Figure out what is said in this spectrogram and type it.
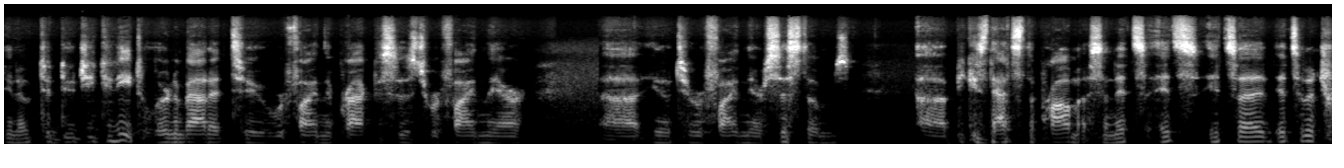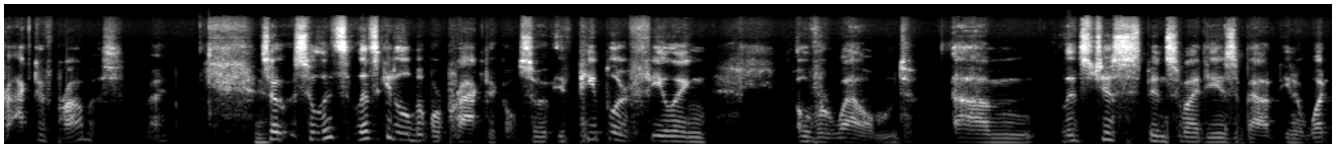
you know to do GTD to learn about it to refine their practices to refine their uh, you know to refine their systems uh, because that's the promise and it's it's it's a it's an attractive promise right? Yeah. so so let's let's get a little bit more practical. So if people are feeling overwhelmed um, let's just spin some ideas about you know what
